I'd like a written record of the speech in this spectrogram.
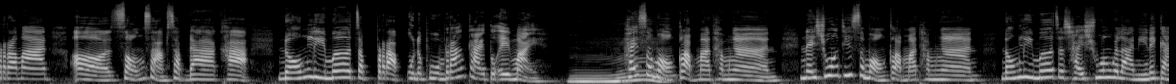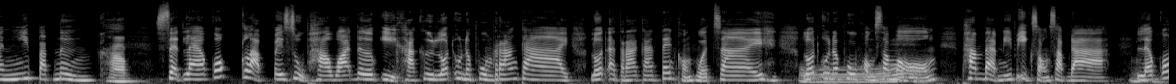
ประมาณเอ่อสองสามสัปดาห์ค่ะ น้องลีเมอร์จะปรับอุณหภูมิร่างกายตัวเองใหม่อืมให้สมองกลับมาทำงาน ในช่วงที่สมองกลับมาทำงาน น้องลีเมอร์จะใช้ช่วงเวลานี้ในการงีบแป๊บหนึ่งครับเสร็จแล้วก็กลับไปสู่ภาวะเดิมอีกค่ะ คือลดอุณหภูมิร่างกาย ลดอัตราการเต้นของหัวใจโอ้ลดอุณหภูมิของสมองทำแบบนี้ไปอีก 2 สัปดาห์ แล้วก็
